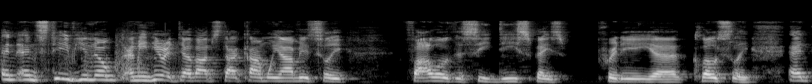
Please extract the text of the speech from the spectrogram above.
And and Steve, you know, I mean, here at DevOps.com, we obviously follow the CD space pretty uh, closely, and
